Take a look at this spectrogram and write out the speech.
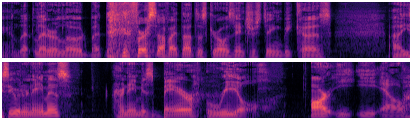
on, let let her load. But first off, I thought this girl was interesting because uh, you see what her name is. Her name is Bear Real, R E E L,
